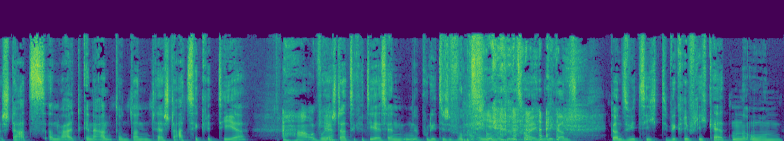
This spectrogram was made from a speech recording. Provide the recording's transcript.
Staatsanwalt genannt und dann Herr Staatssekretär. Aha, okay. Obwohl der Staatssekretär ist ja eine politische Funktion, ja. also das war irgendwie ganz ganz witzig, die Begrifflichkeiten. Und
